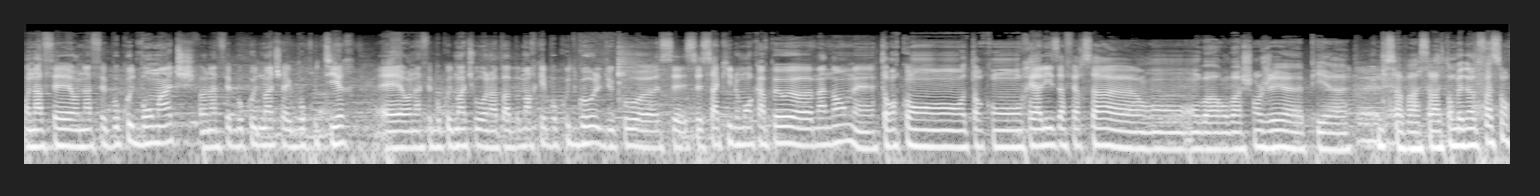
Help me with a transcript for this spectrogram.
on a fait on a fait beaucoup de bons matchs, on a fait beaucoup de matchs avec beaucoup de tirs et on a fait beaucoup de matchs où on n'a pas marqué beaucoup de goals. Du coup, euh, c'est c'est ça qui nous manque un peu euh, maintenant, mais tant qu'on tant qu'on réalise à faire ça, euh, on, va on va changer euh, puis euh, ça va ça va tomber de notre façon.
